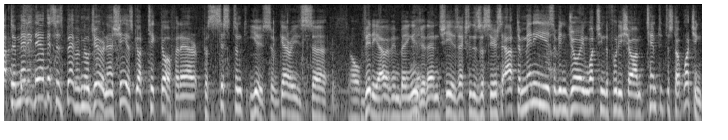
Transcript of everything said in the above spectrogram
after many, now this is Bev of Mildura. Now she has got ticked off at our persistent use of Gary's uh, Oh. video of him being injured, and she is actually this is a serious. After many years of enjoying watching the footy show, I'm tempted to stop watching.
